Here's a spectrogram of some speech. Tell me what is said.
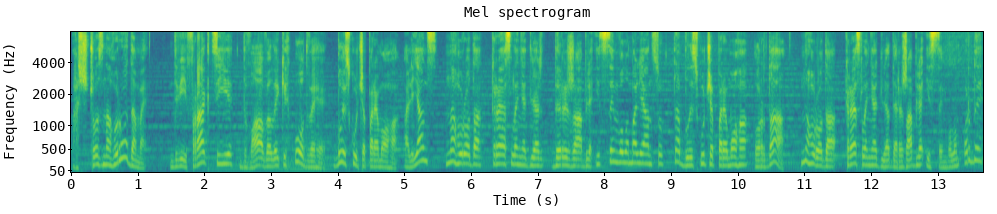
А що з нагородами? Дві фракції, два великих подвиги. Блискуча перемога Альянс, нагорода креслення для дирижабля із символом Альянсу, та блискуча перемога Орда, нагорода креслення для дирижабля із символом Орди.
